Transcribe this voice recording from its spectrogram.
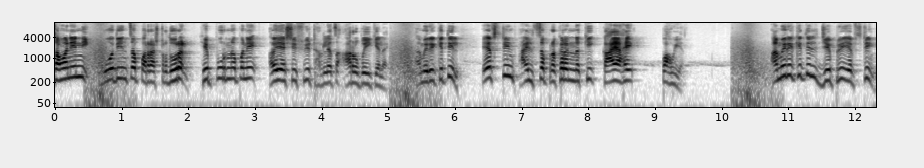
चव्हाण यांनी मोदींचं परराष्ट्र धोरण हे पूर्णपणे अयशस्वी ठरल्याचा आरोपही केलाय. अमेरिकेतील एफस्टीन फाईल्सचं प्रकरण नक्की काय आहे? पाहूया. अमेरिकेतील जेफ्री एफस्टीन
